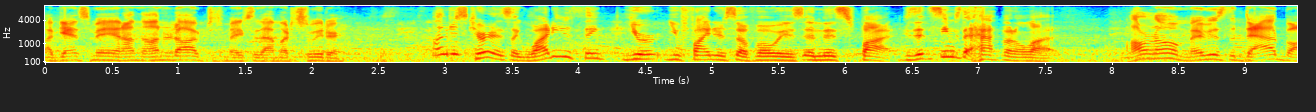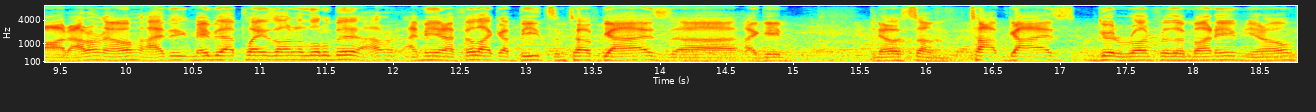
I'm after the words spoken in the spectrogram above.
against me and I'm the underdog just makes it that much sweeter. I'm just curious, like, why do you think you're you find yourself always in this spot? Because it seems to happen a lot. I don't know. Maybe it's the dad bod. I don't know. I think maybe that plays on a little bit. I, I mean, I feel like I beat some tough guys. Uh, I gave, you know, some top guys good run for their money. You know,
